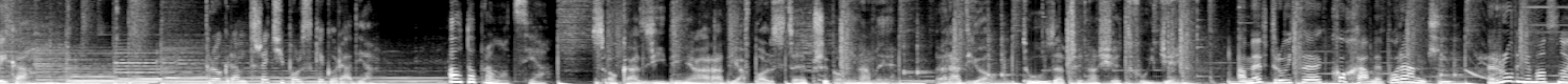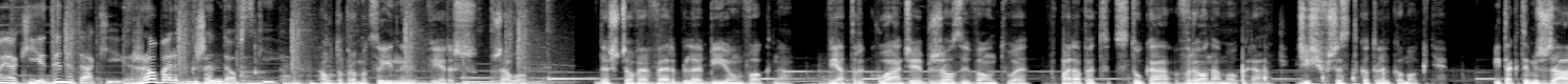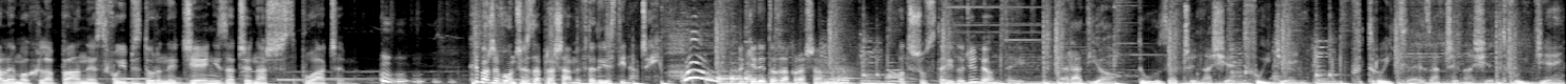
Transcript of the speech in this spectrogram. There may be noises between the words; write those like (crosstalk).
Trójka. Program Trzeci Polskiego Radia. Autopromocja. Z okazji Dnia Radia w Polsce przypominamy. Radio, tu zaczyna się Twój dzień. A my w Trójce kochamy poranki. Równie mocno jak jedyny taki, Robert Grzędowski. Autopromocyjny wiersz żałobny. Deszczowe werble biją w okna. Wiatr kładzie brzozy wątłe. W parapet stuka wrona mokra. Dziś wszystko tylko moknie. I tak tym żalem ochlapany swój bzdurny dzień zaczynasz z płaczem. Chyba, że włączysz zapraszamy, wtedy jest inaczej. A kiedy to zapraszamy? Od 6 do 9. Radio, tu zaczyna się Twój dzień. W Trójce zaczyna się Twój dzień.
